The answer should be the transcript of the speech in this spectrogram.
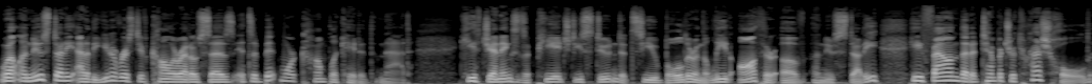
Well, a new study out of the University of Colorado says it's a bit more complicated than that. Keith Jennings is a PhD student at CU Boulder and the lead author of a new study. He found that a temperature threshold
